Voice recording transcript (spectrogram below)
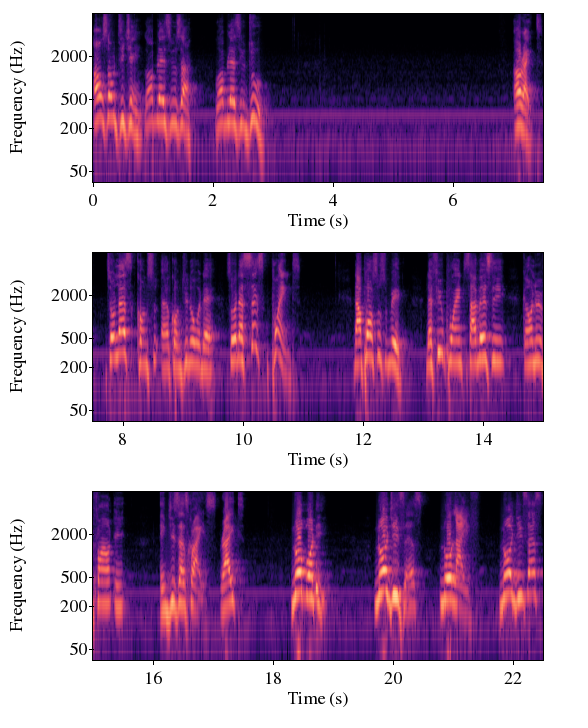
Awesome teaching. God bless you sir. God bless you too. All right. So let's uh, continue with the so the sixth point the apostles made the few points salvation can only be found in in jesus christ right nobody no jesus no life no jesus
